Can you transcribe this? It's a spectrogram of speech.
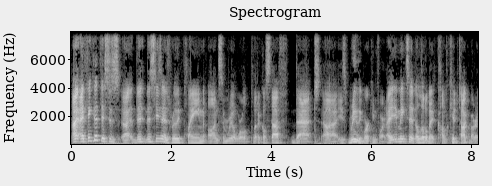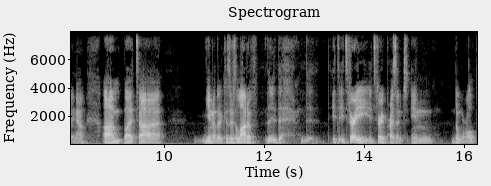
I, I think that this is uh, th- this season is really playing on some real world political stuff that uh, is really working for it. I, it makes it a little bit complicated to talk about right now, um, but uh, you know, because there's a lot of the, the, the, it, it's very it's very present in the world,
